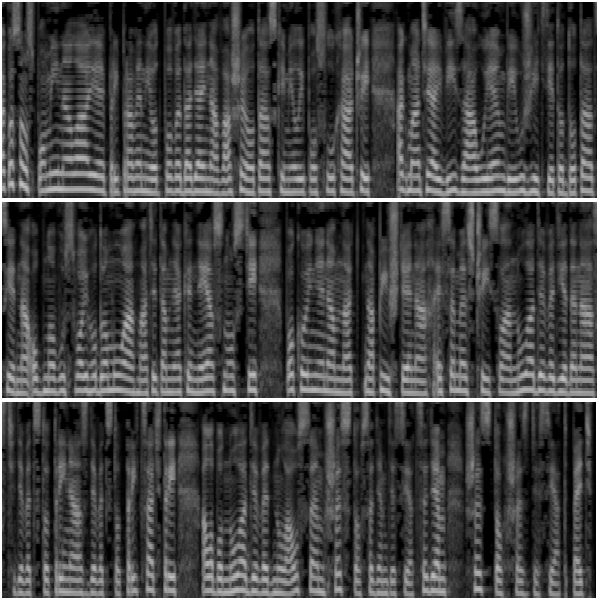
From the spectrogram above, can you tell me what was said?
Ako som spomínala, je pripravený odpovedať aj na vaše otázky, milí poslucháči. Ak máte aj vy záujem využiť tieto dotácie na obnovu svojho domu a máte tam nejaké nejasnosti, pokojne nám napíšte na SMS čísla 09 0911 913 933 alebo 0908 677 665.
